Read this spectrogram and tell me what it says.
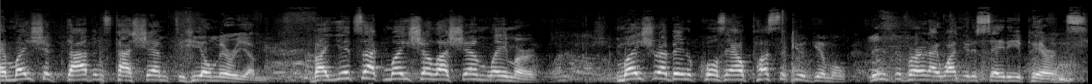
and Moshe davens to Hashem to heal Miriam. Vayitzak Moshe Lashem Lamer. Moshe Rabbeinu calls out Pasuk Yud Gimel. This is the word I want you to say to your parents.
